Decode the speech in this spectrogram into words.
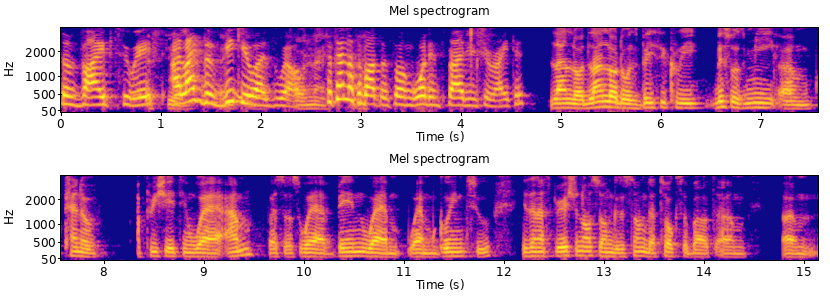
the vibe to it. I like the video as well. Oh, nice. So tell us about the song. What inspired you to write it? Landlord. Landlord was basically this was me um, kind of appreciating where I am versus where I've been, where I'm, where I'm going to. It's an aspirational song. It's a song that talks about um, um,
